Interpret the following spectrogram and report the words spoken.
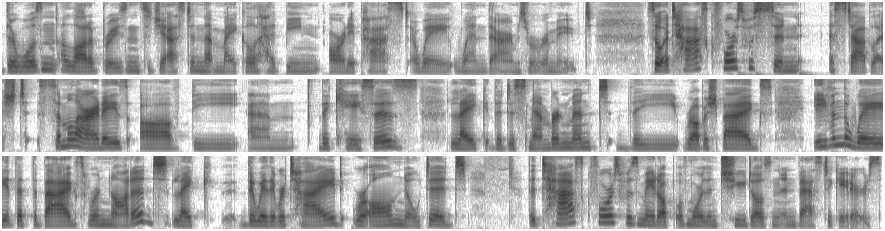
there wasn't a lot of bruising suggesting that Michael had been already passed away when the arms were removed. So, a task force was soon established. Similarities of the um, the cases, like the dismemberment, the rubbish bags, even the way that the bags were knotted, like the way they were tied, were all noted. The task force was made up of more than two dozen investigators.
